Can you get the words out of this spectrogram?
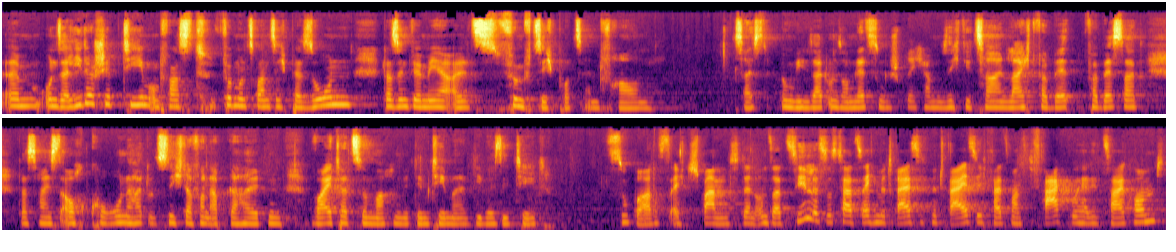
Ähm, unser Leadership-Team umfasst 25 Personen. Da sind wir mehr als 50 Prozent Frauen. Das heißt, irgendwie seit unserem letzten Gespräch haben sich die Zahlen leicht verbe verbessert. Das heißt, auch Corona hat uns nicht davon abgehalten, weiterzumachen mit dem Thema Diversität. Super, das ist echt spannend, denn unser Ziel ist es tatsächlich mit 30 mit 30, falls man sich fragt, woher die Zahl kommt.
